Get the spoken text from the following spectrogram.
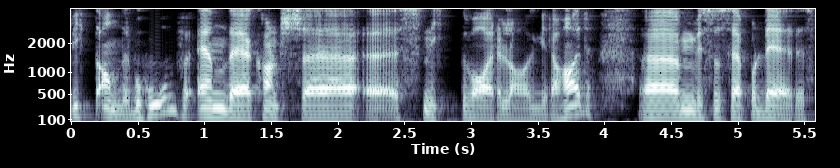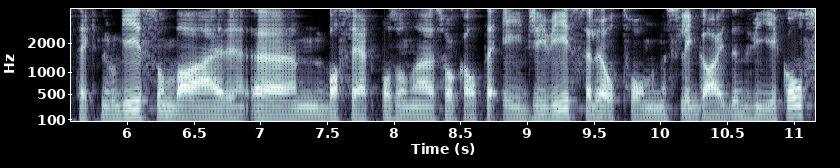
litt andre behov enn det kanskje snitt snittvarelageret har. Eh, hvis du ser på deres teknologi, som da er basert på sånne såkalte AGVs, eller Autonomously Guided Vehicles,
